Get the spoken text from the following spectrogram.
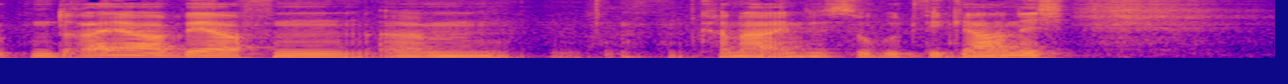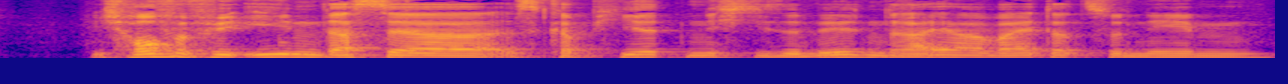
guten Dreier werfen, ähm, kann er eigentlich so gut wie gar nicht. Ich hoffe für ihn, dass er es kapiert, nicht diese wilden Dreier weiterzunehmen.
